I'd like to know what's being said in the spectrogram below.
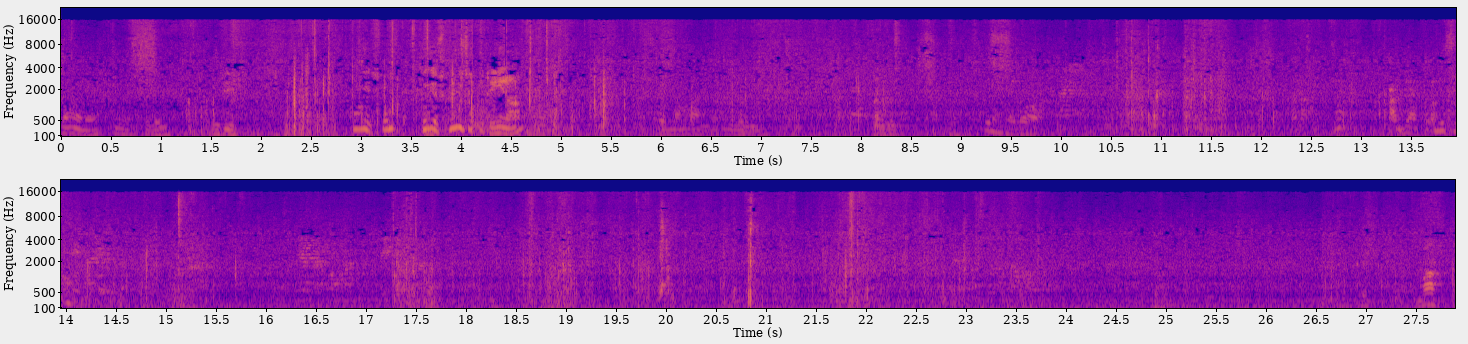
이상하네. 지금 어디? 그게 손 그게 손이 자꾸 되나? 마.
